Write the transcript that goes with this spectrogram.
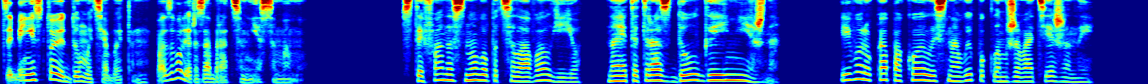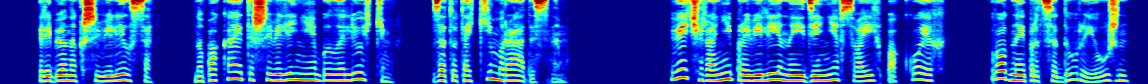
Тебе не стоит думать об этом, позволь разобраться мне самому». Стефана снова поцеловал ее, на этот раз долго и нежно. Его рука покоилась на выпуклом животе жены. Ребенок шевелился, но пока это шевеление было легким, зато таким радостным. Вечер они провели наедине в своих покоях, водные процедуры и ужин.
